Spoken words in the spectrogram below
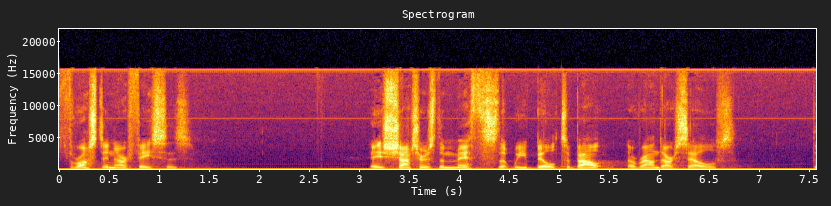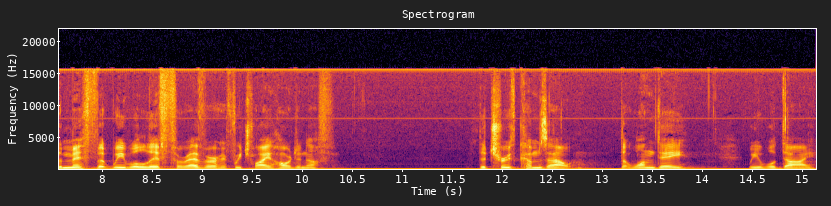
thrust in our faces. It shatters the myths that we built about around ourselves, the myth that we will live forever if we try hard enough. The truth comes out that one day we will die.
